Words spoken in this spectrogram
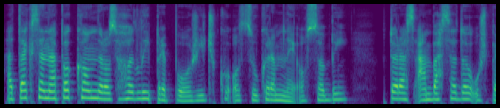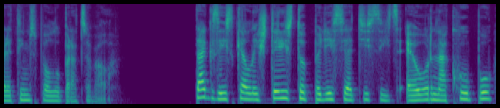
a tak sa napokon rozhodli pre pôžičku od súkromnej osoby, ktorá s ambasádou už predtým spolupracovala. Tak získali 450 tisíc eur na kúpu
